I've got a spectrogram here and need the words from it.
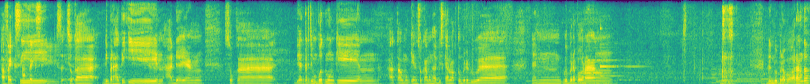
afeksi, Afeksi, iya. suka diperhatiin, ada yang suka diantar jemput mungkin atau mungkin suka menghabiskan waktu berdua. Dan beberapa orang dan beberapa orang tuh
